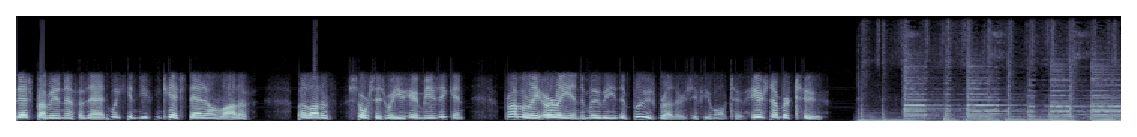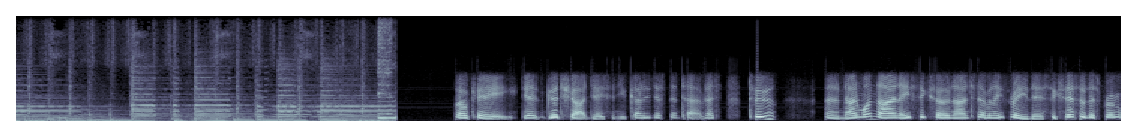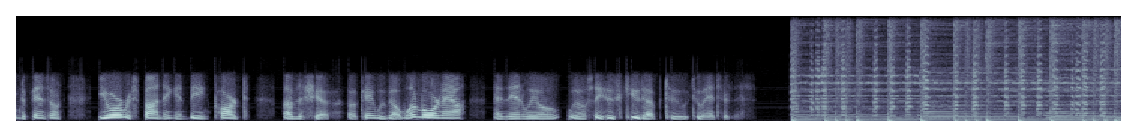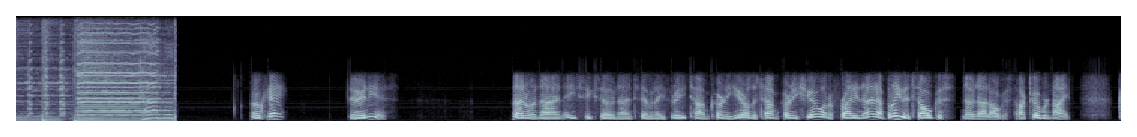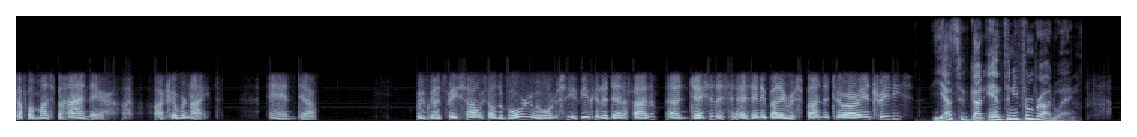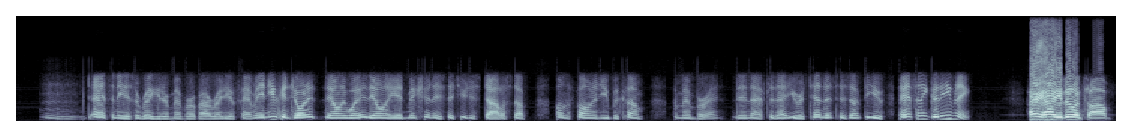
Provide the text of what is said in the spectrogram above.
That's probably enough of that. We can you can catch that on a lot of a lot of sources where you hear music, and probably early in the movie The Blues Brothers, if you want to. Here's number two. Okay, good shot, Jason. You cut it just in time. That's two. Uh, 919-860-9783. The success of this program depends on your responding and being part of the show. Okay, we've got one more now, and then we'll we'll see who's queued up to to answer this. Okay, there it is. 919-860-9783. Tom Kearney here on the Tom Kearney Show on a Friday night. I believe it's August, no, not August, October 9th. A couple of months behind there, October 9th. And uh, we've got three songs on the board, and we want to see if you can identify them. Uh, Jason, has, has anybody responded to our entreaties? Yes, we've got Anthony from Broadway. Anthony is a regular member of our radio family, and you can join it. The only way, the only admission is that you just dial us up on the phone and you become a member, and then after that, your attendance is up to you. Anthony, good evening. Hey, how you doing, Tom?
